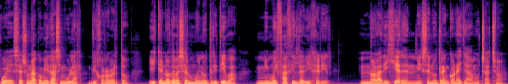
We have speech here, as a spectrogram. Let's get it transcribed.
Pues es una comida singular, dijo Roberto, y que no debe ser muy nutritiva, ni muy fácil de digerir. No la digieren ni se nutren con ella, muchacho.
